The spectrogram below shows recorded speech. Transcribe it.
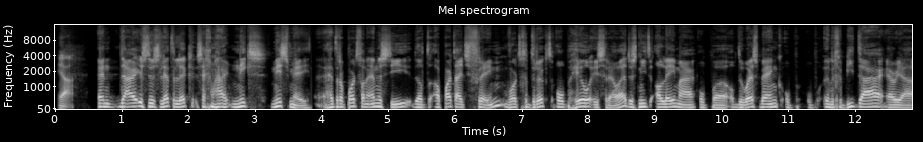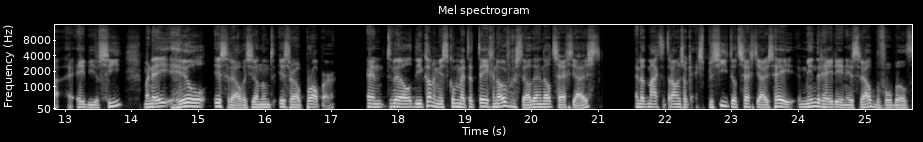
Ja. En daar is dus letterlijk, zeg maar, niks mis mee. Het rapport van Amnesty, dat apartheidsframe, wordt gedrukt op heel Israël. Hè? Dus niet alleen maar op, uh, op de Westbank, op, op een gebied daar, area A, B of C. Maar nee, heel Israël, wat je dan noemt Israël proper. En terwijl die Economist komt met het tegenovergestelde en dat zegt juist, en dat maakt het trouwens ook expliciet. Dat zegt juist, hey, minderheden in Israël, bijvoorbeeld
